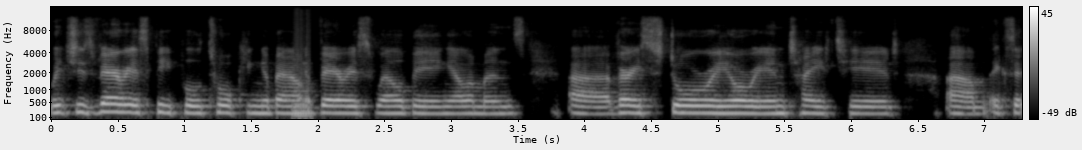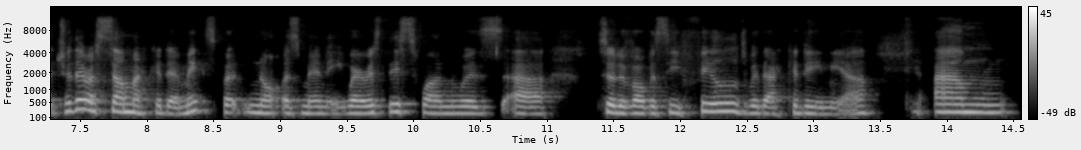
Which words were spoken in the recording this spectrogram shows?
which is various people talking about various well-being elements, uh, very story orientated um, etc. There are some academics, but not as many, whereas this one was uh, sort of obviously filled with academia. Um,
